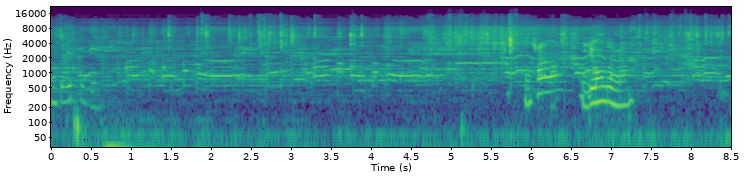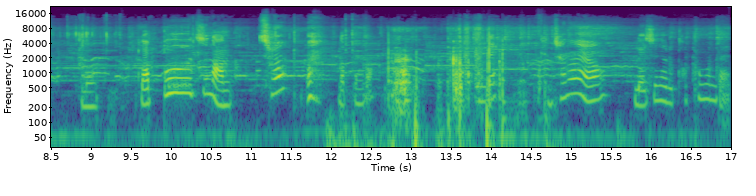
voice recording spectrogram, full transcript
진짜 예쁘게. 괜찮아. 이 정도면. 뭐, 나쁘진 않죠? 나쁜가? 근데 괜찮아요. 레진으로 덮으면 돼.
